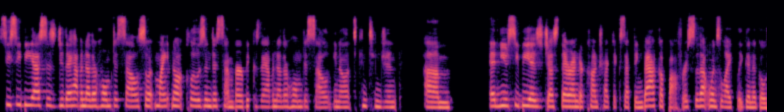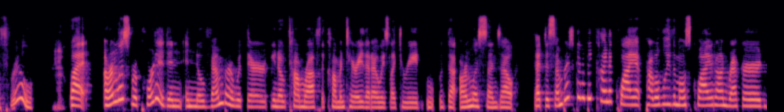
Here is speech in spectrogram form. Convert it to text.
CCBS is do they have another home to sell? So it might not close in December because they have another home to sell. You know, it's contingent. Um, and UCB is just there under contract accepting backup offers. So that one's likely going to go through. But ARMLS reported in, in November with their, you know, Tom Ruff, the commentary that I always like to read that ARMLS sends out, that December is going to be kind of quiet, probably the most quiet on record,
